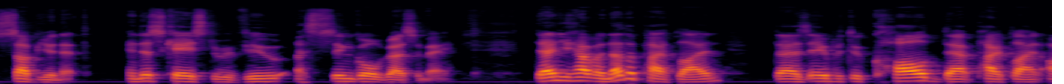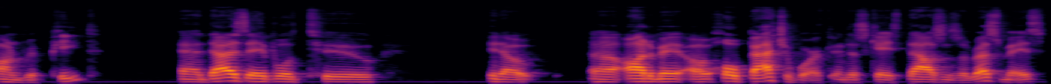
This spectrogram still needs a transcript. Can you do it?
subunit. In this case, to review a single resume. Then you have another pipeline that is able to call that pipeline on repeat, and that is able to, you know, uh, automate a whole batch of work. In this case, thousands of resumes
